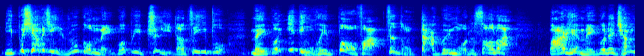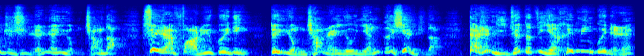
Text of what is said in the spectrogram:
你不相信？如果美国被治理到这一步，美国一定会爆发这种大规模的骚乱。而且美国的枪支是人人拥枪的，虽然法律规定对拥枪人有严格限制的，但是你觉得这些黑名贵的人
